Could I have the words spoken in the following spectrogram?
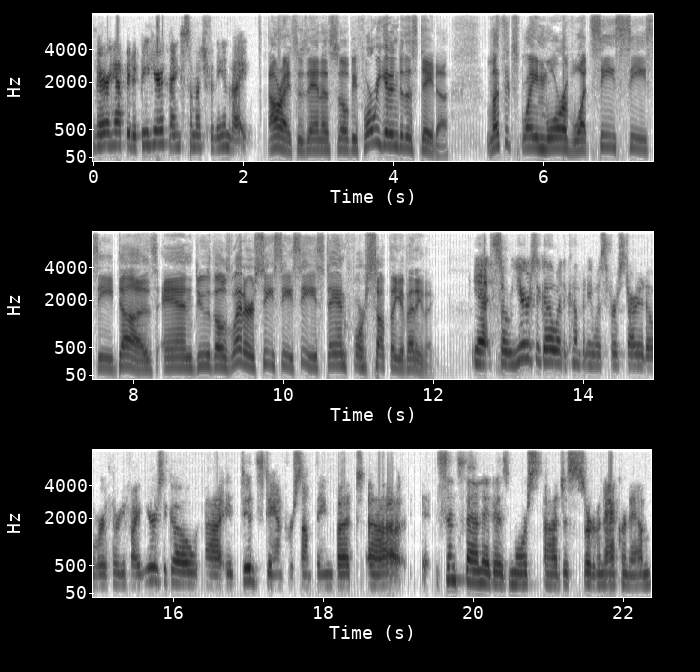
Very happy to be here. Thanks so much for the invite. All right, Susanna. So before we get into this data, let's explain more of what CCC does and do those letters CCC stand for something, if anything? Yeah, so years ago, when the company was first started over 35 years ago, uh, it did stand for something, but uh, since then it is more uh, just sort of an acronym.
